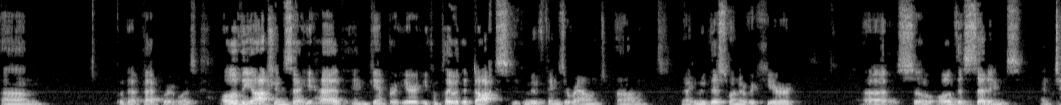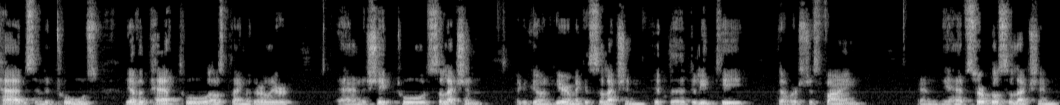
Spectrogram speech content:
Um, put that back where it was. All of the options that you have in GIMP are here. You can play with the docks. You can move things around. Um, I can move this one over here. Uh, so all of the settings and tabs and the tools. You have the path tool I was playing with earlier and the shape tool selection. I could go in here, make a selection, hit the delete key. That works just fine. And you have circle selection,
